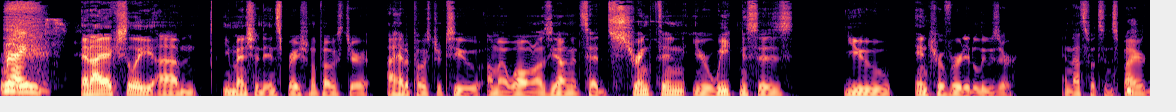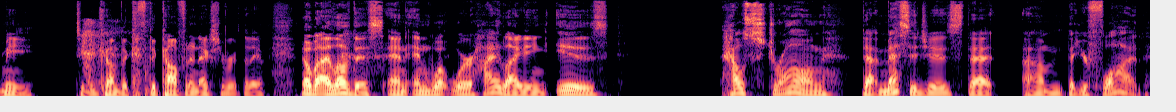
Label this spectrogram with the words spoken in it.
right. And I actually um, you mentioned inspirational poster. I had a poster too on my wall when I was young that said "Strengthen your weaknesses, you introverted loser," and that's what's inspired me to become the the confident extrovert that I am. No, but I love this, and and what we're highlighting is how strong that message is that um, that you're flawed.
